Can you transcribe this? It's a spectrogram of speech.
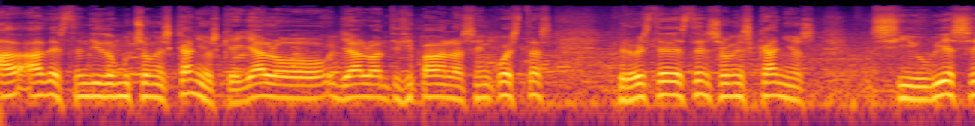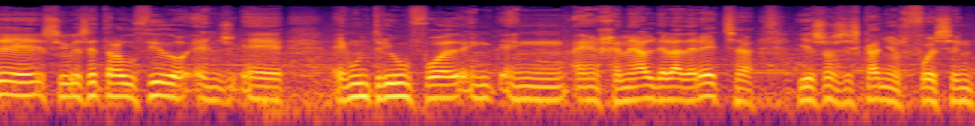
ha, descendido mucho en escaños, que ya lo, ya lo anticipaban las encuestas, pero este descenso en escaños, si hubiese, si hubiese traducido en, eh, un triunfo en, general de la derecha y esos escaños fuesen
